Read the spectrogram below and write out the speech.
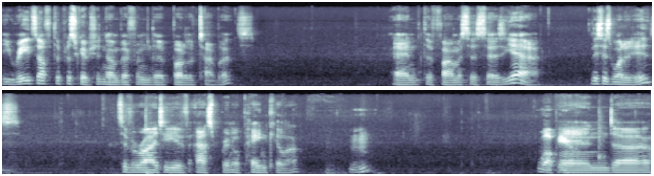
He reads off the prescription number from the bottle of tablets. And the pharmacist says, Yeah, this is what it is. It's a variety of aspirin or painkiller. Mm-hmm. Well, apparently. And uh,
